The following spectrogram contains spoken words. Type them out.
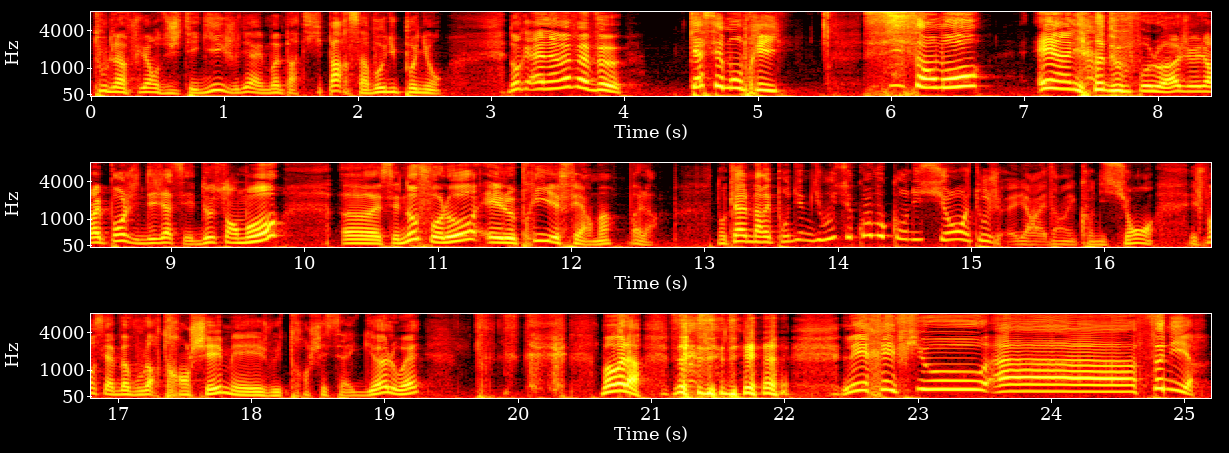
toute l'influence du JT je veux dire, une bonne partie qui part, ça vaut du pognon. Donc la meuf, elle veut casser mon prix. 600 mots et un lien do follow. Ah, je vais lui répondre, j'ai déjà c'est 200 mots, euh, c'est no follow et le prix est ferme. hein, voilà. Donc là, elle m'a répondu, elle me dit oui, c'est quoi vos conditions et tout? Je lui dire, attends, les conditions. Et je pense qu'elle va vouloir trancher, mais je vais trancher sa gueule, ouais. bon voilà, euh, les reviews à venir.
